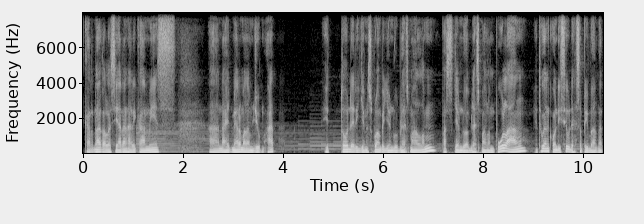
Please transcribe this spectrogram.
Karena kalau siaran hari Kamis uh, Nightmare malam Jumat itu dari jam 10 sampai jam 12 malam. Pas jam 12 malam pulang itu kan kondisi udah sepi banget.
